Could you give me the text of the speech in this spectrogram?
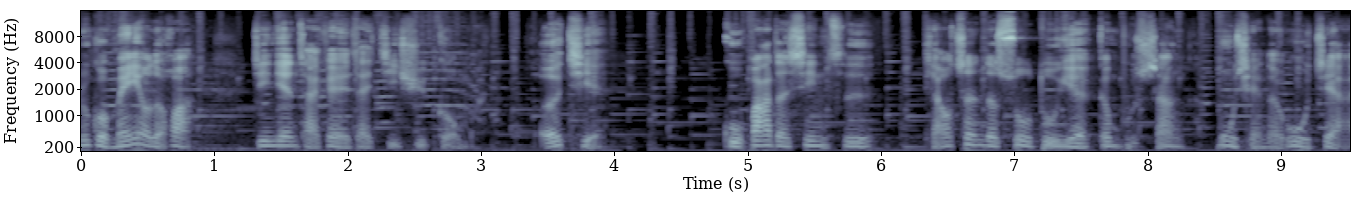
如果没有的话，今天才可以再继续购买。而且，古巴的薪资调升的速度也跟不上目前的物价。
